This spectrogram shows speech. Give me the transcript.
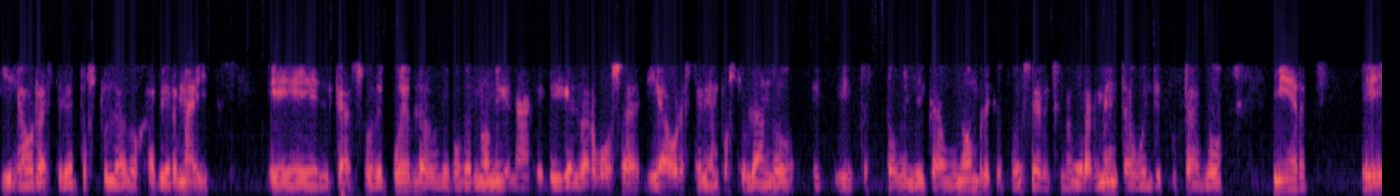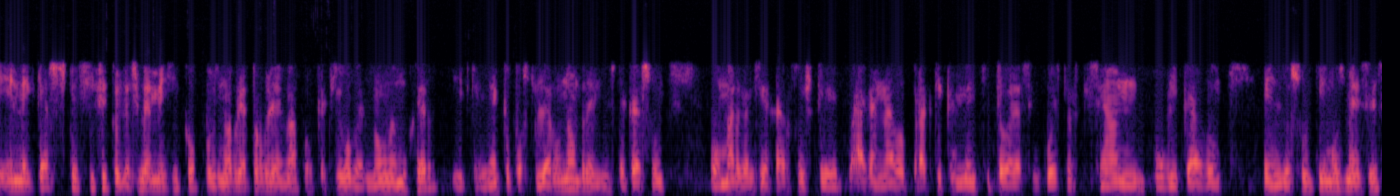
y ahora estaría postulado Javier May, el caso de Puebla, donde gobernó Miguel Ángel Miguel Barbosa, y ahora estarían postulando, eh, y, pues todo indica un hombre, que puede ser el senador Armenta o el diputado Mier, eh, en el caso específico de la Ciudad de México, pues no habría problema, porque aquí gobernó una mujer y tendrían que postular un hombre, en este caso Omar García Harfuch, que ha ganado prácticamente todas las encuestas que se han publicado en los últimos meses,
